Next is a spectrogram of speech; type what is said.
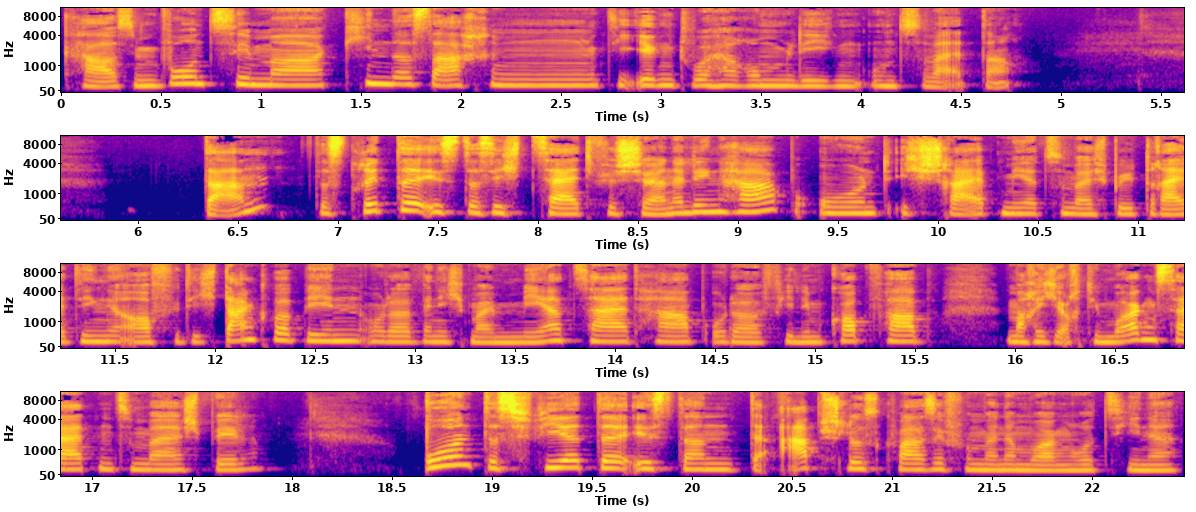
Chaos im Wohnzimmer, Kindersachen, die irgendwo herumliegen und so weiter. Dann, das dritte ist, dass ich Zeit für Journaling habe und ich schreibe mir zum Beispiel drei Dinge auf, für die ich dankbar bin oder wenn ich mal mehr Zeit habe oder viel im Kopf habe, mache ich auch die Morgenseiten zum Beispiel. Und das vierte ist dann der Abschluss quasi von meiner Morgenroutine,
